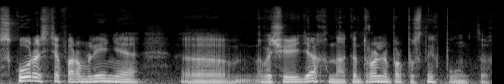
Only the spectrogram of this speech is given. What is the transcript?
скорость оформления э, в очередях на контрольно-пропускных пунктах.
